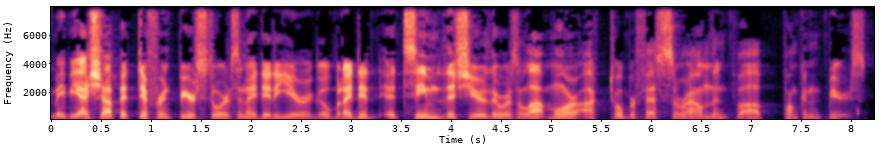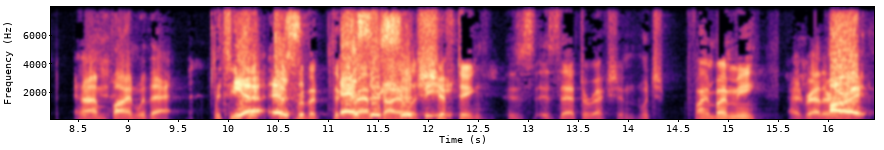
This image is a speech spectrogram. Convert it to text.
Maybe I shop at different beer stores than I did a year ago, but I did. It seemed this year there was a lot more Oktoberfests around than uh, pumpkin beers. and I'm fine with that. It seems Yeah, like that's as- where the, the as craft style is be. shifting. Is is that direction? Which fine by me. I'd rather. All right,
